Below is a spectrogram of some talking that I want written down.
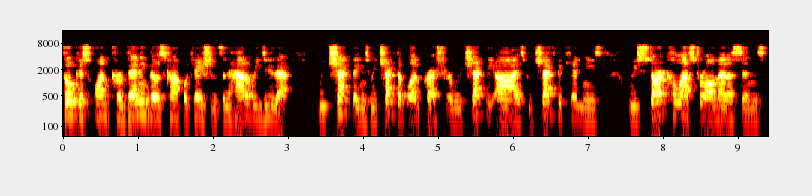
focus on preventing those complications. And how do we do that? we check things. We check the blood pressure. We check the eyes. We check the kidneys. We start cholesterol medicines.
